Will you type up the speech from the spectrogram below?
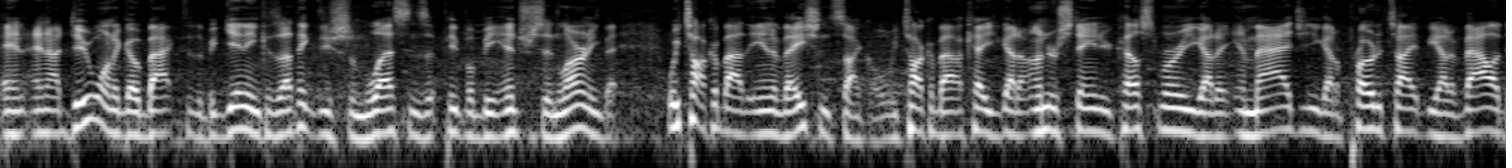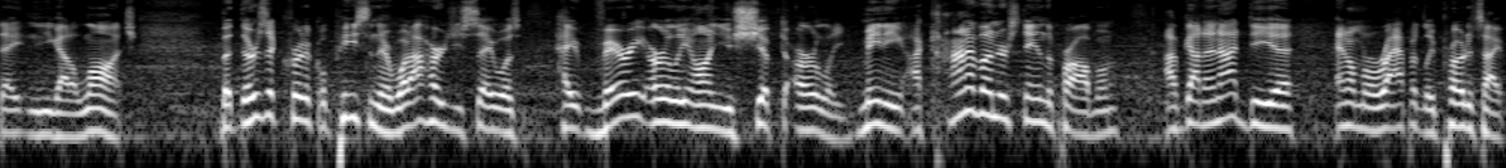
and, and I do want to go back to the beginning because I think there's some lessons that people be interested in learning. But we talk about the innovation cycle. We talk about, okay, you got to understand your customer, you got to imagine, you got to prototype, you got to validate, and then you got to launch. But there's a critical piece in there. What I heard you say was, hey, very early on you shipped early, meaning I kind of understand the problem. I've got an idea and I'm to rapidly prototype.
